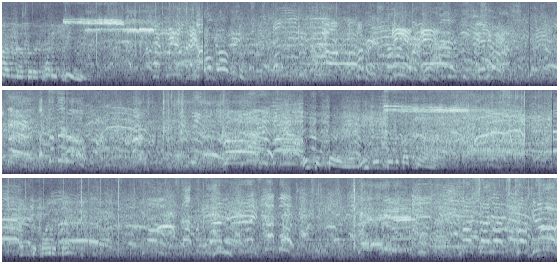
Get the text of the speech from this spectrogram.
And the number 22. Up the middle! Hinton carrying and he's in for the point. Stop him! Come on, sidelines, talk it up!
